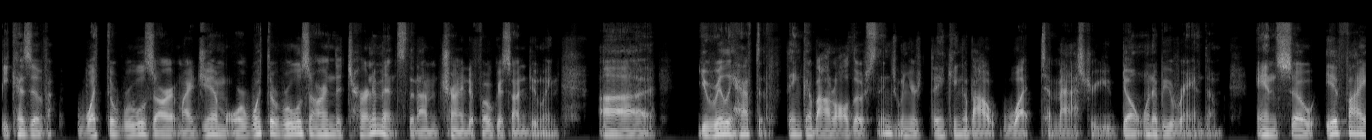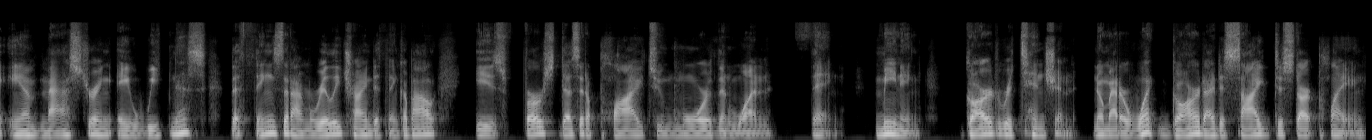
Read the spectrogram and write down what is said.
because of what the rules are at my gym or what the rules are in the tournaments that I'm trying to focus on doing. Uh, you really have to think about all those things when you're thinking about what to master. You don't want to be random. And so, if I am mastering a weakness, the things that I'm really trying to think about is first, does it apply to more than one thing? Meaning, guard retention, no matter what guard I decide to start playing,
